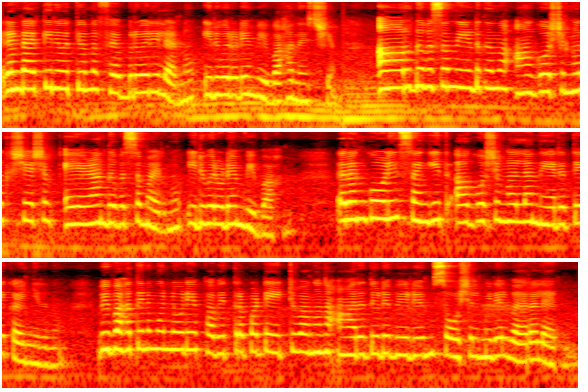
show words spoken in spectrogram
രണ്ടായിരത്തി ഇരുപത്തിയൊന്ന് ഫെബ്രുവരിയിലായിരുന്നു ഇരുവരുടെയും വിവാഹ നിശ്ചയം. ആറ് ദിവസം നീണ്ടുനിന്ന ആഘോഷങ്ങൾക്ക് ശേഷം ഏഴാം ദിവസമായിരുന്നു ഇരുവരുടെയും വിവാഹം. രംഗോളി സംഗീത് ആഘോഷങ്ങളെല്ലാം നേരത്തെ കഴിഞ്ഞിരുന്നു. വിവാഹത്തിന് മുന്നോടി പവിത്രപ്പെട്ട ഏറ്റുവാങ്ങുന്ന ആരതിയുടെ വീഡിയോയും സോഷ്യൽ മീഡിയയിൽ വൈറലായിരുന്നു.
